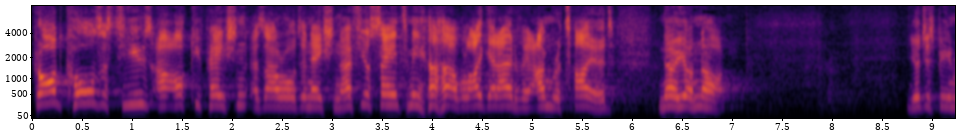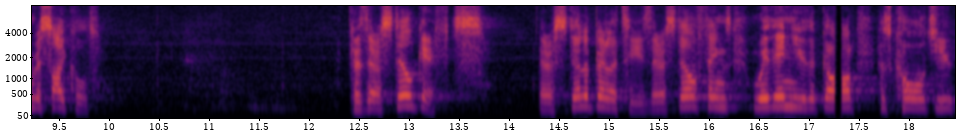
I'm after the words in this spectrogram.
God calls us to use our occupation as our ordination. Now, if you're saying to me, haha, well, I get out of it, I'm retired. No, you're not. You're just being recycled. Because there are still gifts, there are still abilities, there are still things within you that God has called you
